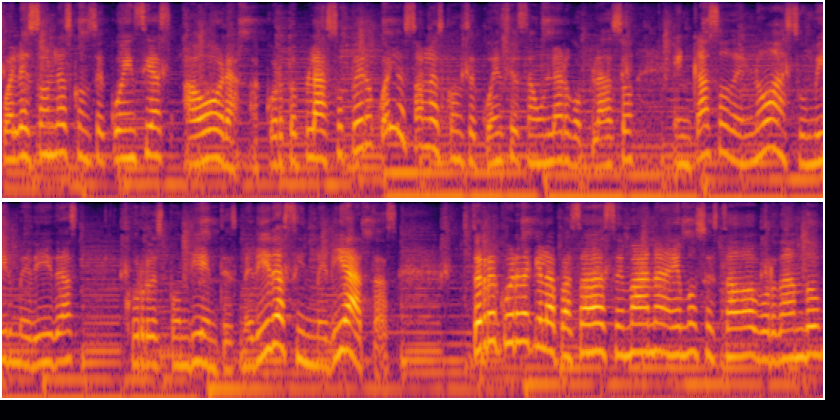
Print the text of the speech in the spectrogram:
¿Cuáles son las consecuencias ahora a corto plazo, pero cuáles son las consecuencias a un largo plazo en caso de no asumir medidas correspondientes, medidas inmediatas? Usted recuerda que la pasada semana hemos estado abordando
